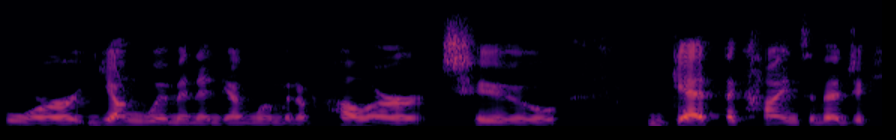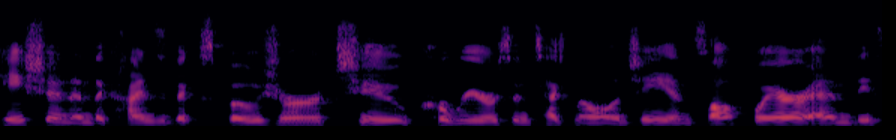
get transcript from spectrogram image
for young women and young women of color to get the kinds of education and the kinds of exposure to careers in technology and software and this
